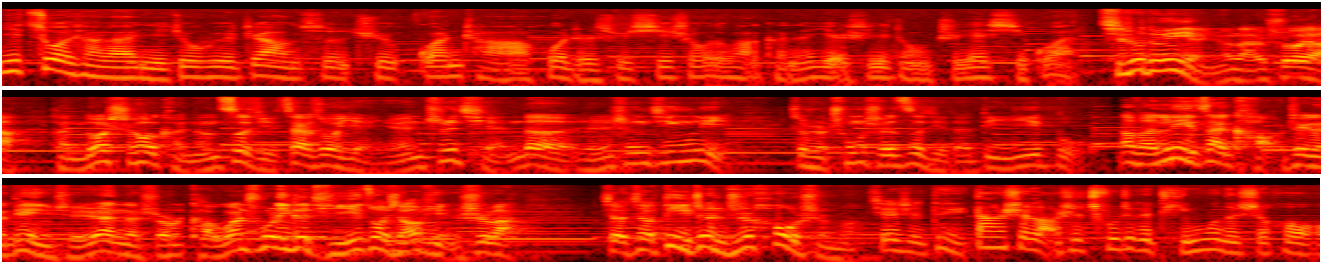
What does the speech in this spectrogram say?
一坐下来你就会这样子去观察或者去吸收的话，可能也是一种职业习惯。其实对于演员来说呀，很多时候可能自己在做演员之前的人生经历，就是充实自己的第一步。那文丽在考这个电影学院的时候，考官出了一个题，做小品是吧？叫叫地震之后是吗？就是对，当时老师出这个题目的时候，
